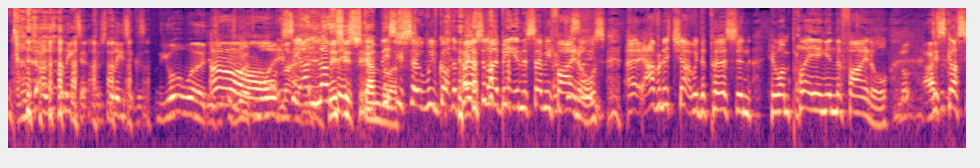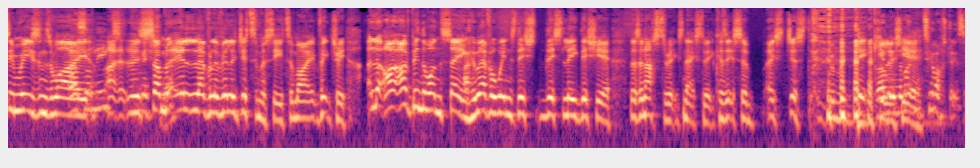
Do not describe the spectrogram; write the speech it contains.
I'll just, I'll just delete it. I'll just delete it because your word is, is worth Oh, more than see, that. I love This this. is scandalous. This is so. We've got the person I beat in the semi-finals, uh, having a chat with the person who I'm playing in the final, Look, as a- discussing reasons why as a league uh, there's some level of illegitimacy to my victory. Uh, look, I, I've been the one saying whoever wins this this league this year, there's an asterisk next to it because it's a it's just a Well, I mean, ridiculous there might year. be two asterisks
